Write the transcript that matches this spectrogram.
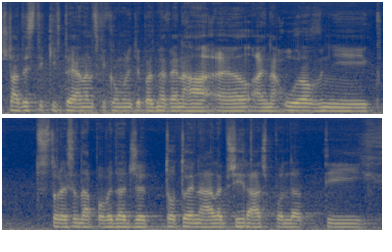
štatistiky v tej analytickej komunite, povedzme v NHL, aj na úrovni, z ktorej sa dá povedať, že toto je najlepší hráč podľa tých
